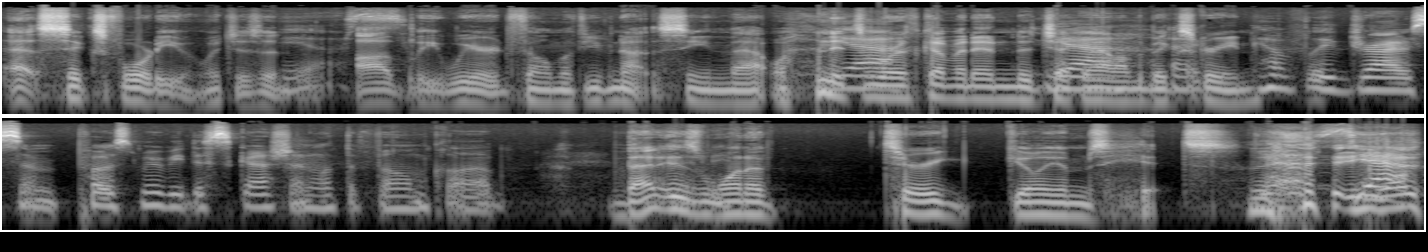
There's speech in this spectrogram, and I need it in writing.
at six forty, which is an Yes. oddly weird film. If you've not seen that one, it's Yeah. worth coming in to check it out on the big screen. Hopefully, drive some post movie discussion with the film club. That is one of Terry Gilliam's hits. Yes. he Yeah. has,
